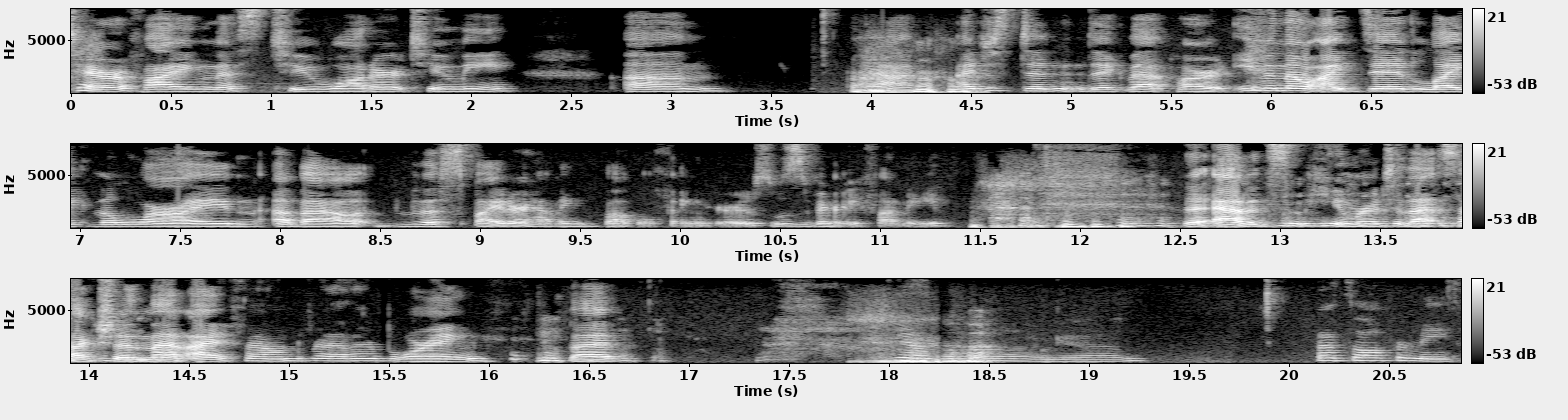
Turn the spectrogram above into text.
terrifyingness to water to me. Um, yeah, I just didn't dig that part. Even though I did like the line about the spider having bubble fingers was very funny. it added some humor to that section that I found rather boring. But yeah, Oh god. That's all for me.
